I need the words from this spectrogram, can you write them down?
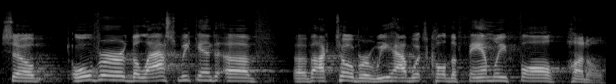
So over the last weekend of of October, we have what's called the Family Fall Huddle.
